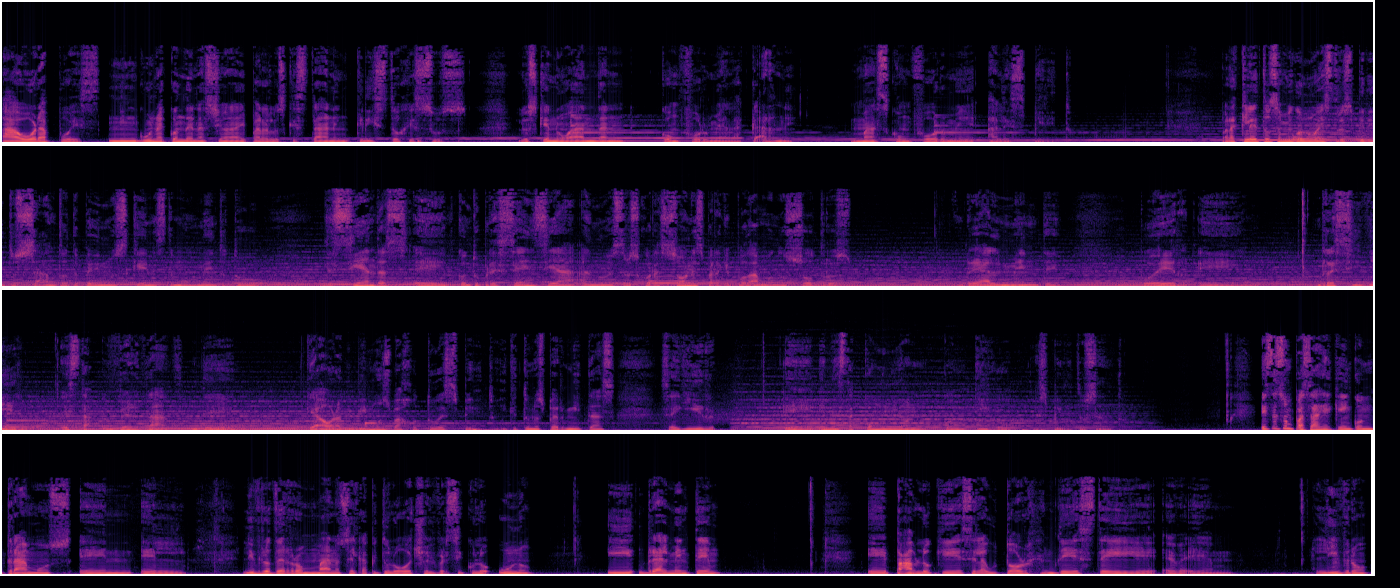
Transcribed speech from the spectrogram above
Ahora pues, ninguna condenación hay para los que están en Cristo Jesús, los que no andan conforme a la carne, mas conforme al Espíritu. Paracletos, amigo nuestro, Espíritu Santo, te pedimos que en este momento tú desciendas eh, con tu presencia a nuestros corazones para que podamos nosotros realmente poder eh, recibir esta verdad de que ahora vivimos bajo tu espíritu y que tú nos permitas seguir eh, en esta comunión contigo, Espíritu Santo. Este es un pasaje que encontramos en el libro de Romanos, el capítulo 8, el versículo 1. Y realmente eh, Pablo, que es el autor de este eh, libro,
